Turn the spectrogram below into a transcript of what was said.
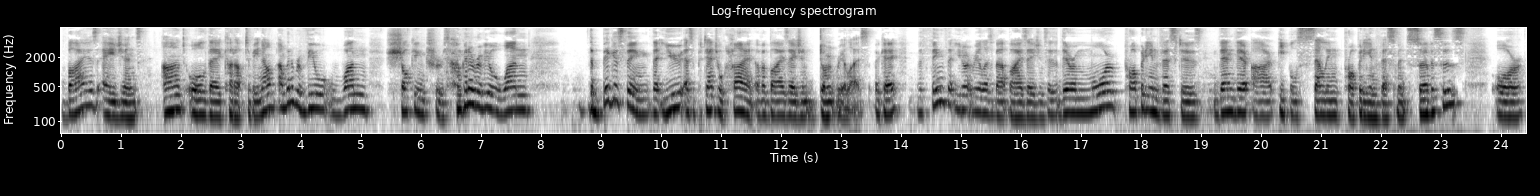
Buyers agents aren't all they cut up to be. Now, I'm going to reveal one shocking truth. I'm going to reveal one, the biggest thing that you as a potential client of a buyer's agent don't realize, okay? The thing that you don't realize about buyer's agents is there are more property investors than there are people selling property investment services or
